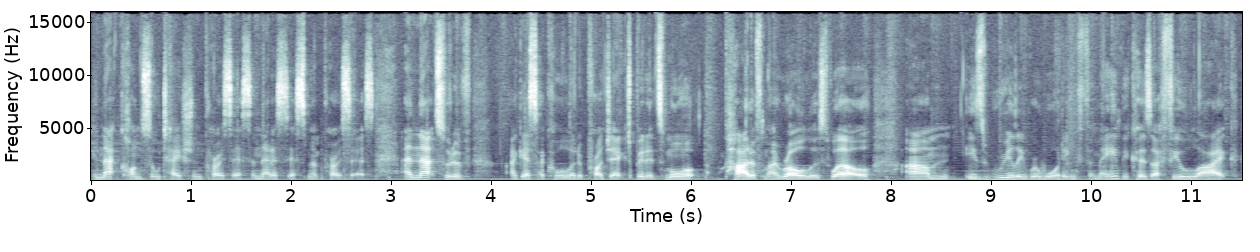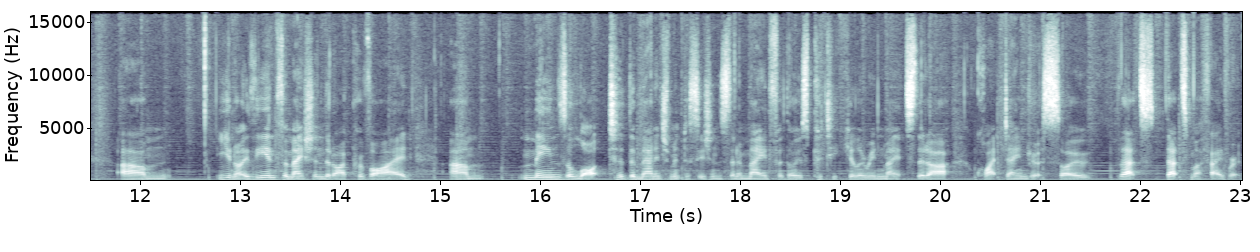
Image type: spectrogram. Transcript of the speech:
in that consultation process and that assessment process. And that sort of I guess I call it a project, but it's more part of my role as well, um, is really rewarding for me because I feel like, um, you know, the information that I provide um, means a lot to the management decisions that are made for those particular inmates that are quite dangerous. So that's, that's my favourite.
